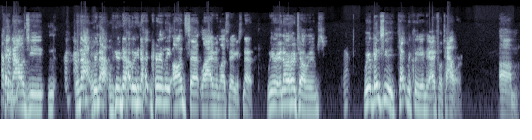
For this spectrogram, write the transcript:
Uh, Technology, we're not. we're not. We're not. We're not currently on set live in Las Vegas. No, we are in our hotel rooms. Yep. We're basically technically in the Eiffel Tower. Um,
